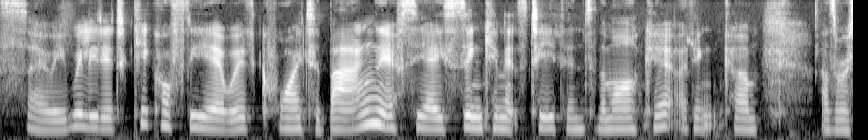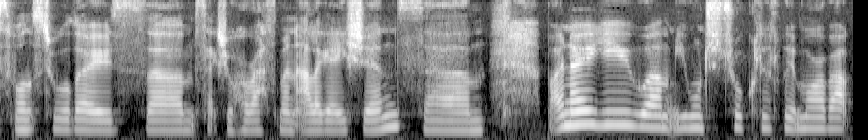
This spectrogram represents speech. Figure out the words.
So we really did kick off the year with quite a bang. The FCA sinking its teeth into the market. I think um, as a response to all those um, sexual harassment allegations. Um, but I know you um, you wanted to talk a little bit more about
